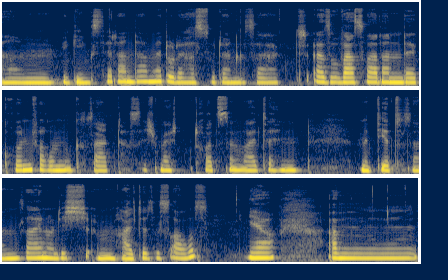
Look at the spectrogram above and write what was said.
ähm, wie ging es dir dann damit? Oder hast du dann gesagt, also was war dann der Grund, warum du gesagt hast, ich möchte trotzdem weiterhin mit dir zusammen sein und ich ähm, halte das aus? Ja, ähm,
